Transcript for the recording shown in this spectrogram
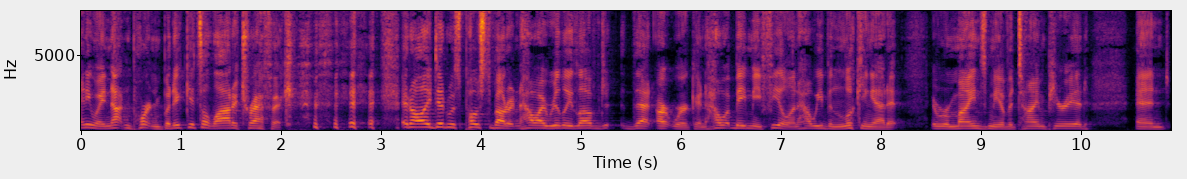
Anyway, not important, but it gets a lot of traffic. and all I did was post about it and how I really loved that artwork and how it made me feel and how even looking at it, it reminds me of a time period and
